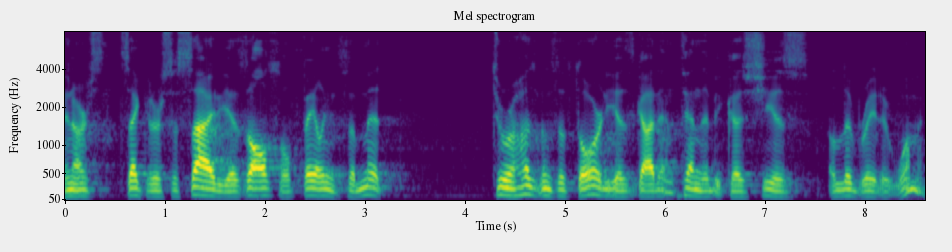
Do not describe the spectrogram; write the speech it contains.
in our secular society is also failing to submit to her husband's authority as God intended because she is a liberated woman.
